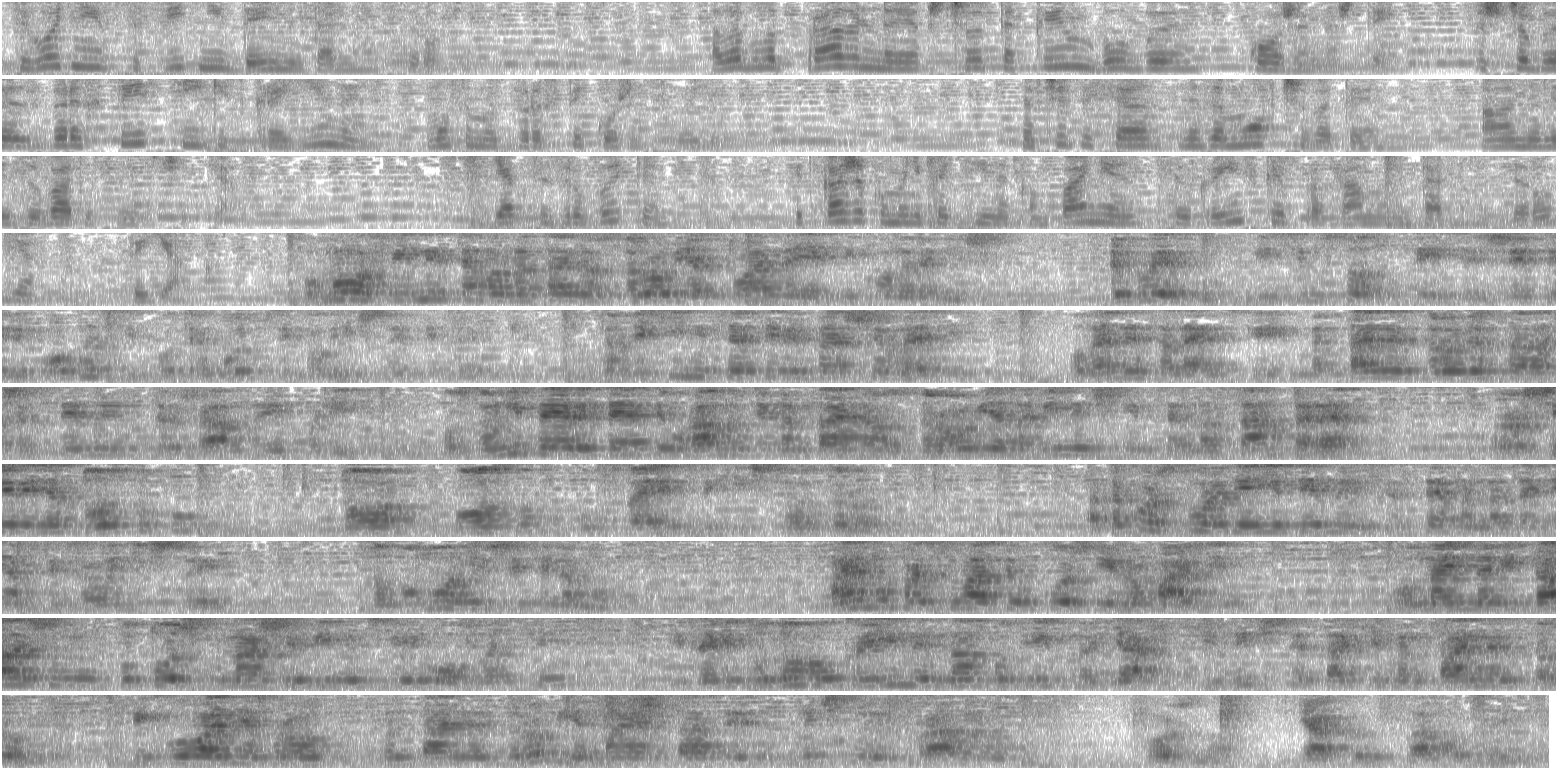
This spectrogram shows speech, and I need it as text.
Сьогодні Всесвітній день ментального здоров'я. Але було б правильно, якщо таким був би кожен наш день. Щоб зберегти стійкість країни, мусимо зберегти кожен свою. Навчитися не замовчувати, а аналізувати свої відчуття. Як це зробити, підкаже комунікаційна кампанія Всеукраїнської програми ментального здоров'я Ти як. В умовах війни тема ментального здоров'я актуальна як ніколи раніше. Приблизно 800 тисяч жителів області потребують психологічної підтримки. Завдяки ініціативі першої леді Олени Зеленської ментальне здоров'я стало частиною державної політики. Основні пріоритети у галузі ментального здоров'я на Вінниччині це насамперед розширення доступу до послуг у сфері психічного здоров'я а також створення єдиної системи надання психологічної допомоги жителям області. Маємо працювати у кожній громаді, у найвіддалішому куточку нашої Вінницької області. І для відбудови України нам потрібно як фізичне, так і ментальне здоров'я. Піклування про ментальне здоров'я має стати звичною справою кожного. Дякую, слава Україні!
